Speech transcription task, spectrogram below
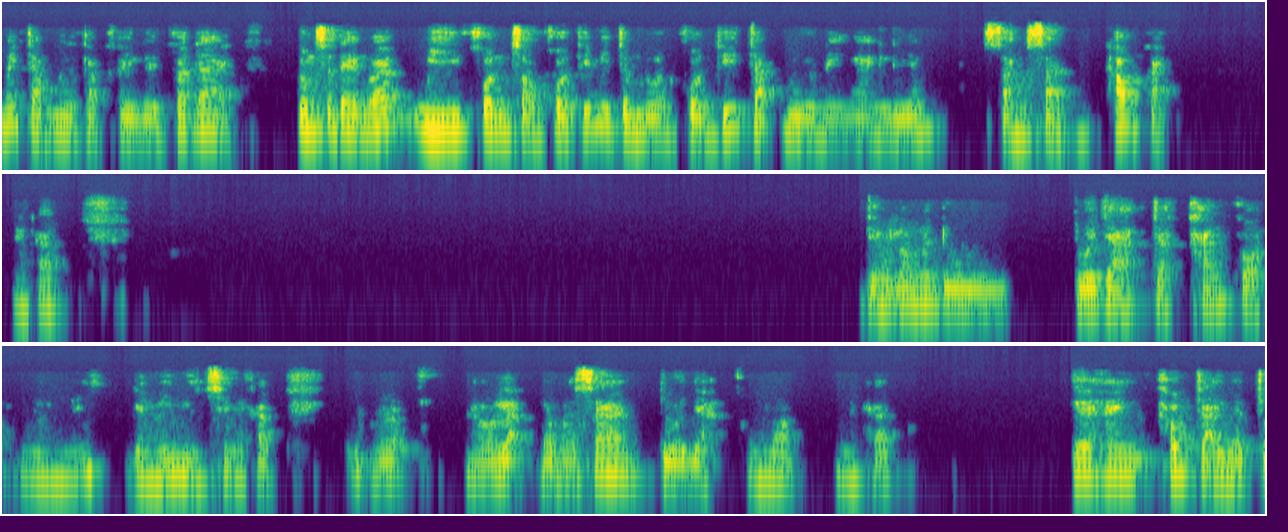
ไม่จับมือกับใครเลยก็ได้ตรงแสดงว่ามีคนสองคนที่มีจำนวนคนที่จับมือในงานเลี้ยงสังสรรค์เท่ากันนะครับเดี๋ยวเรามาดูตัวอย่างจากครั้งก่อนมีไหมยังไม่มีใช่ไหมครับ เอาละเรามาสร้างตัวอย่างของเรานะครับ เพื่อให้เข้าใจว่าโจ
